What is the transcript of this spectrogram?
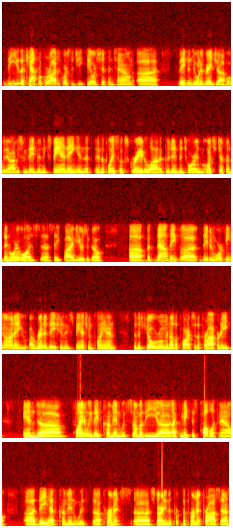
the the Capital Garage, of course, the Jeep dealership in town. Uh, they've been doing a great job over there. Obviously, they've been expanding, and the and the place looks great. A lot of good inventory, much different than what it was, uh, say, five years ago. Uh, but now they've uh, they've been working on a, a renovation and expansion plan to the showroom and other parts of the property, and uh, finally they've come in with some of the. Uh, I can make this public now. Uh, they have come in with uh, permits, uh, starting the, the permit process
